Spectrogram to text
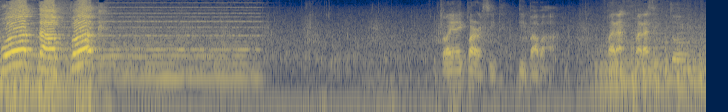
What the fuck? Twilight Parasite, Tipaba. Para, parásito.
